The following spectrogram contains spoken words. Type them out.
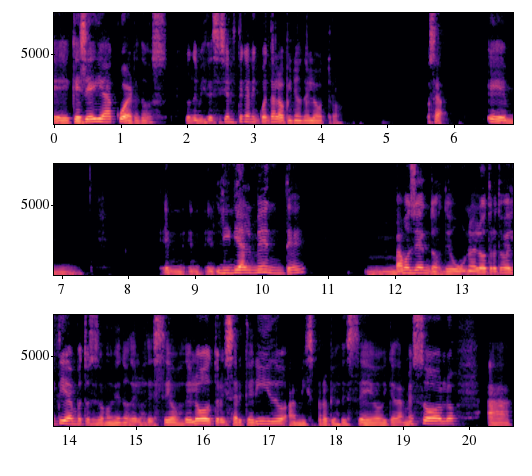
eh, que llegue a acuerdos donde mis decisiones tengan en cuenta la opinión del otro. O sea, em, linealmente Mm, vamos yendo de uno al otro todo el tiempo, entonces vamos viendo de los deseos del otro y ser querido a mis propios deseos y quedarme solo, a,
